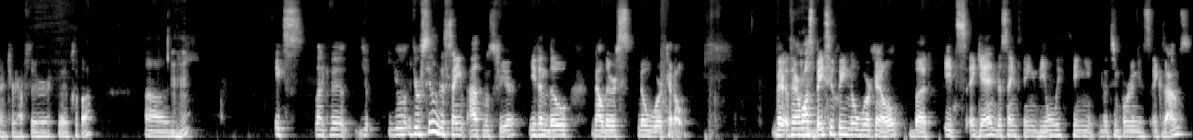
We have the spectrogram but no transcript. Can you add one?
enter after the prépa um, it's like the you, you're, you're still in the same atmosphere even though now there's no work at all. There, there was basically no work at all but it's again the same thing. The only thing that's important is exams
